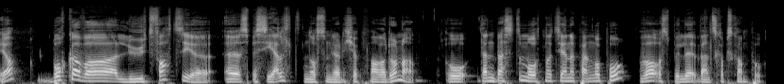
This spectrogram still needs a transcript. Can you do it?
Ja, Bocca var lutfattige, eh, spesielt nå som de hadde kjøpt Maradona og den beste måten å tjene penger på var å spille vennskapskamper.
